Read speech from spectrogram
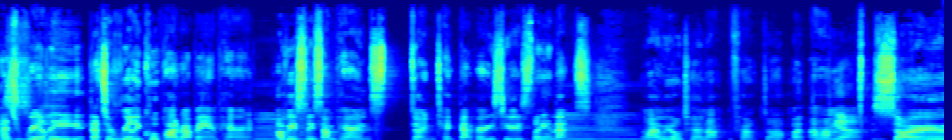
that's really that's a really cool part about being a parent. Mm. Obviously, some parents don't take that very seriously, and that's why we all turn up fucked up. But um, Yeah. So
